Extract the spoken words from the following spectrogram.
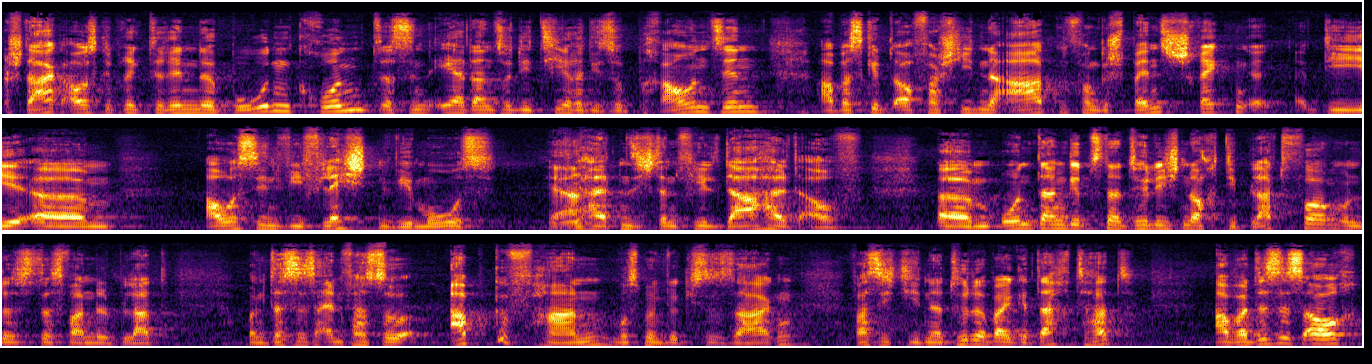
stark ausgeprägte Rinde Bodengrund. Das sind eher dann so die Tiere, die so braun sind. Aber es gibt auch verschiedene Arten von Gespenstschrecken, die ähm, aussehen wie Flechten, wie Moos. Ja. Die halten sich dann viel da halt auf. Ähm, und dann gibt es natürlich noch die Blattform und das ist das Wandelblatt. Und das ist einfach so abgefahren, muss man wirklich so sagen, was sich die Natur dabei gedacht hat. Aber das ist auch,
